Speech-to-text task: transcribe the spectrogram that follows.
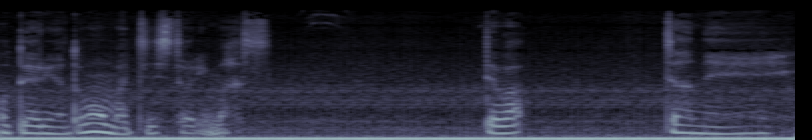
お便りなどもお待ちしております。ではじゃあね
